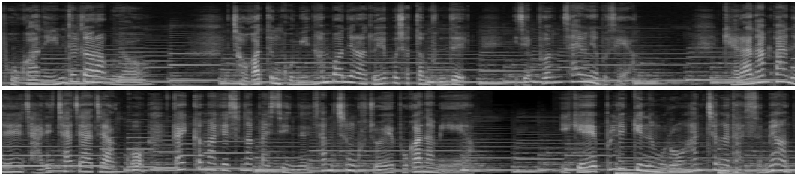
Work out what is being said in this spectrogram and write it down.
보관이 힘들더라고요. 저 같은 고민 한 번이라도 해보셨던 분들 이 제품 사용해보세요. 계란 한 판을 자리 차지하지 않고 깔끔하게 수납할 수 있는 3층 구조의 보관함이에요. 이게 플립 기능으로 한 층을 닫으면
